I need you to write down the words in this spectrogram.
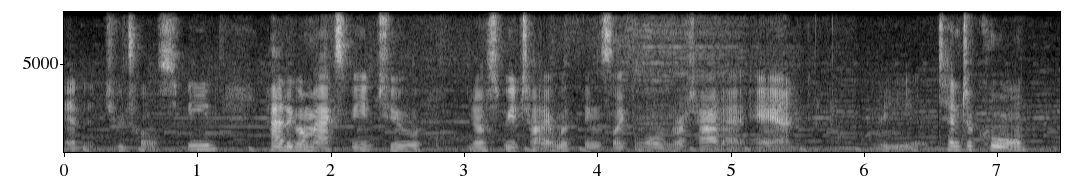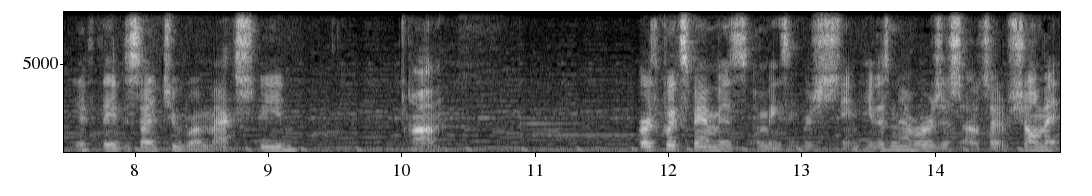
and 212 speed. Had to go max speed to, you know, speed tie with things like Alolan Rattata and the Tentacool if they decide to run max speed. Um, Earthquake spam is amazing for team. He doesn't have a resist outside of Shelmet,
